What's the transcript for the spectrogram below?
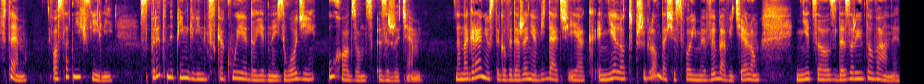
Wtem, w ostatniej chwili, sprytny pingwin wskakuje do jednej z łodzi, uchodząc z życiem. Na nagraniu z tego wydarzenia widać, jak nielot przygląda się swoim wybawicielom, nieco zdezorientowany.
